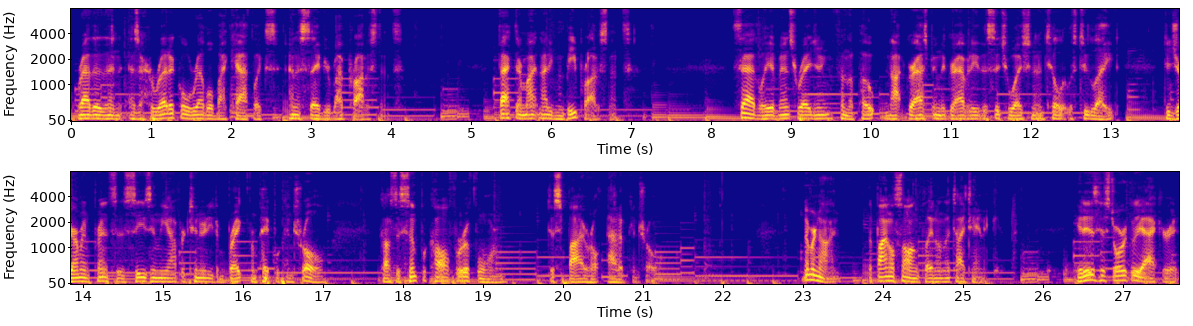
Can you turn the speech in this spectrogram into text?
rather than as a heretical rebel by Catholics and a savior by Protestants. In fact, there might not even be Protestants. Sadly, events ranging from the Pope not grasping the gravity of the situation until it was too late, to German princes seizing the opportunity to break from papal control, caused a simple call for reform to spiral out of control. Number 9. The final song played on the Titanic. It is historically accurate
